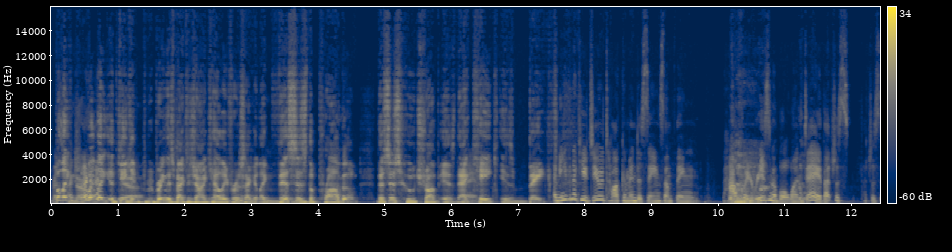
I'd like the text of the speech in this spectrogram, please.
But like, infrastructure. but like, get- get- bring this back to John Kelly for a second. Like, this is the problem. This is who Trump is. That Right. cake is baked. And even if you do talk him into saying something halfway reasonable one day, that just that just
